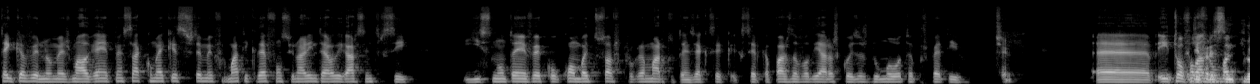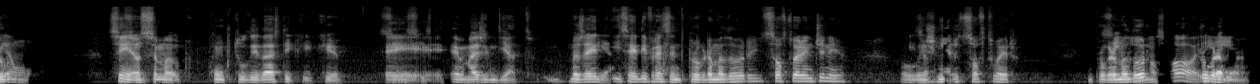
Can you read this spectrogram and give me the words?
tem que haver no mesmo alguém a pensar como é que esse sistema informático deve funcionar e interligar-se entre si. E isso não tem a ver com o quão bem tu sabes programar, tu tens é que ser, que ser capaz de avaliar as coisas de uma outra perspectiva. Sim. Eh, e estou a A falar de um é pro- um. Sim, é o Sim. sistema com que tu lidaste e que, que Sim, é, sim, sim. é mais imediato. Mas é, Yeah. isso é a diferença entre programador e software engineer. Ou Exatamente. engenheiro de software. Um Sim, programador não só, e- programa.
